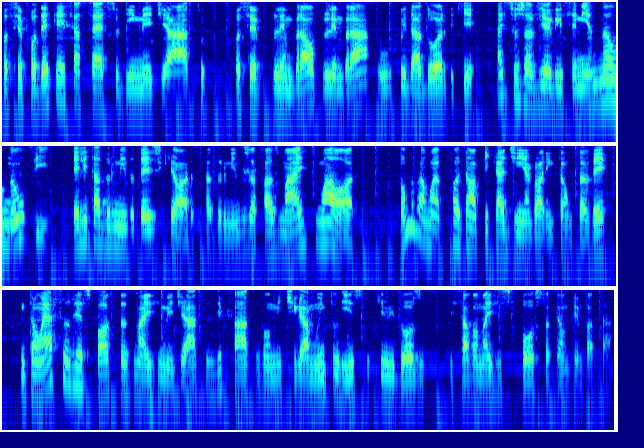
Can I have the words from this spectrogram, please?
você poder ter esse acesso de imediato, você lembrar, lembrar o cuidador de que, mas tu já viu a glicemia? Não, não vi. Ele está dormindo desde que horas? Está dormindo já faz mais de uma hora. Vamos dar uma, fazer uma picadinha agora então para ver então, essas respostas mais imediatas, de fato, vão mitigar muito o risco que o idoso estava mais exposto até um tempo atrás.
